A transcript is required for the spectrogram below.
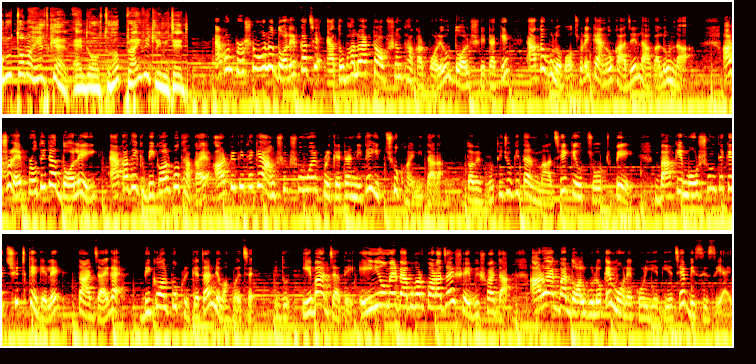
Anutama health care and Artha private limited. এখন প্রশ্ন হলো, দলের কাছে এত ভালো একটা অপশন থাকার পরেও দল সেটাকে এতগুলো বছরে কেন কাজে লাগালো না? আসলে প্রতিটা দলেই একাধিক বিকল্প থাকায় আরপিপি থেকে আংশিক সময়ের ক্রিকেটার নিতে ইচ্ছুক হয়নি তারা। তবে প্রতিযোগিতার মাঝে কেউ চোট পেয়ে বাকি মরশুম থেকে ছিটকে গেলে তার জায়গায় বিকল্প ক্রিকেটার নেওয়া হয়েছে। কিন্তু এবার যাতে এই নিয়মের ব্যবহার করা যায়, সেই বিষয়টা আরও একবার দলগুলোকে মনে করিয়ে দিয়েছে বিসিসিআই।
